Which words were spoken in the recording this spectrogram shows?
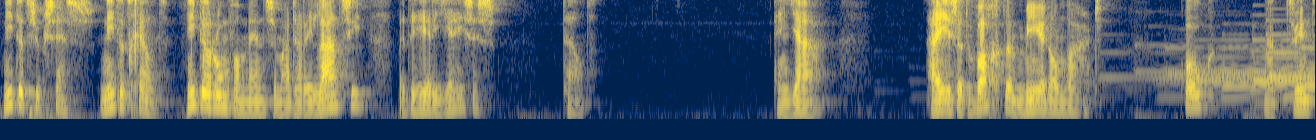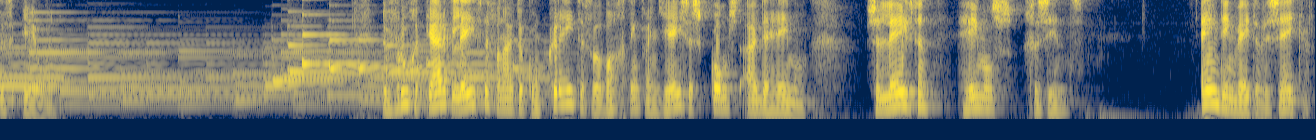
Niet het succes, niet het geld, niet de roem van mensen, maar de relatie met de Heer Jezus telt. En ja, Hij is het wachten meer dan waard, ook na twintig eeuwen. De vroege kerk leefde vanuit de concrete verwachting van Jezus' komst uit de hemel. Ze leefden hemelsgezind. Eén ding weten we zeker.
